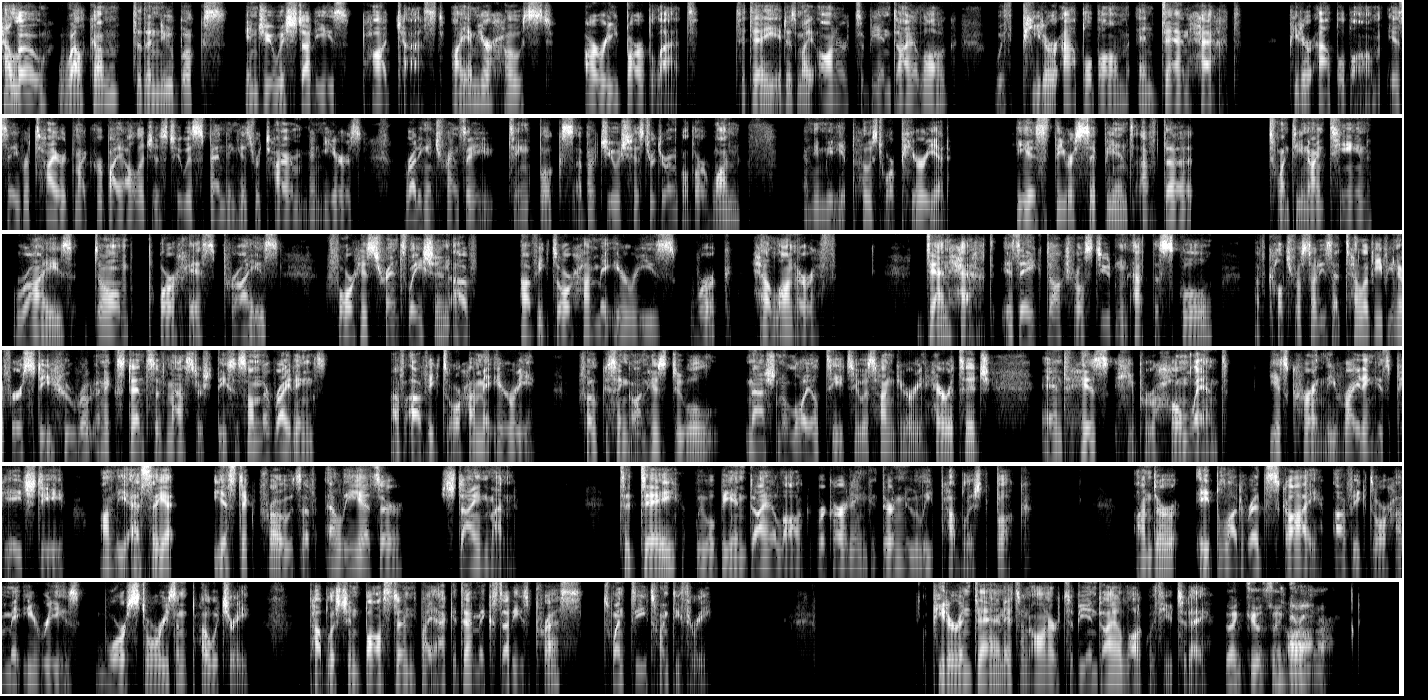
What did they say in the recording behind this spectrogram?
Hello, welcome to the New Books in Jewish Studies podcast. I am your host, Ari Barbalat. Today it is my honor to be in dialogue with Peter Appelbaum and Dan Hecht. Peter Appelbaum is a retired microbiologist who is spending his retirement years writing and translating books about Jewish history during World War I and the immediate post war period. He is the recipient of the 2019 Rise Domb Porjes Prize for his translation of Avigdor HaMeiri's work, Hell on Earth. Dan Hecht is a doctoral student at the School of Cultural Studies at Tel Aviv University who wrote an extensive master's thesis on the writings of Avigdor HaMeiri, focusing on his dual national loyalty to his Hungarian heritage and his Hebrew homeland. He is currently writing his PhD on the essay essayistic prose of Eliezer Steinmann. Today, we will be in dialogue regarding their newly published book. Under a Blood Red Sky, Avigdor HaMeiri's War Stories and Poetry, published in Boston by Academic Studies Press, 2023. Peter and Dan, it's an honor to be in dialogue with you today. Thank you. Thank Our you. honor.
